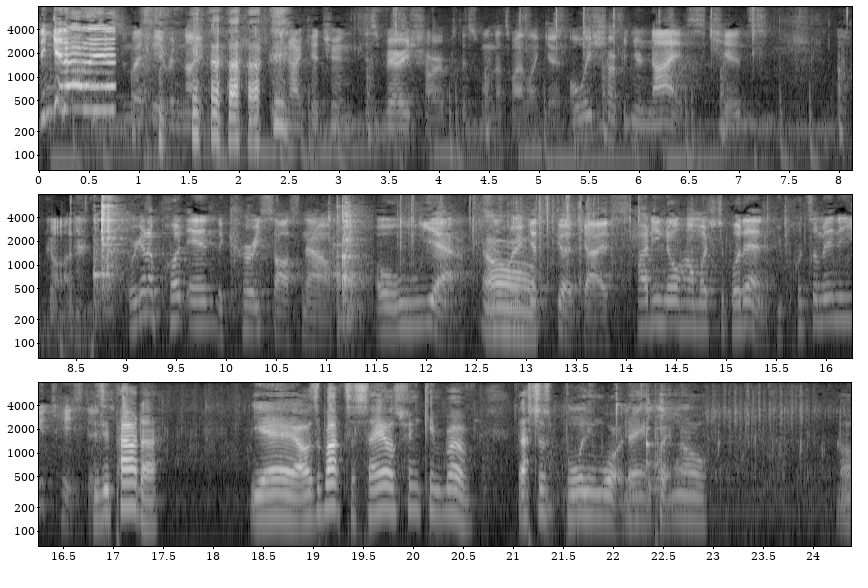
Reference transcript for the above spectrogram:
then get out of here! This is my favorite knife in our kitchen. It's very sharp, this one. That's why I like it. Always sharpen your knives, kids. Oh. We're gonna put in the curry sauce now. Oh, yeah. This is where Oh. it gets good, guys. How do you know how much to put in? You put some in and you taste it. Is it powder? Yeah, I was about to say. I was thinking, bruv, that's just boiling water. They ain't putting no, no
